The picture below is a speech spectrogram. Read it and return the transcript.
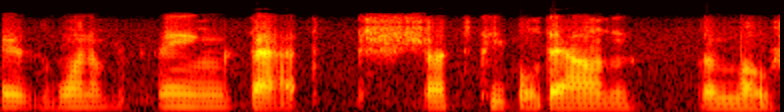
is one of the things that shuts people down the most.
